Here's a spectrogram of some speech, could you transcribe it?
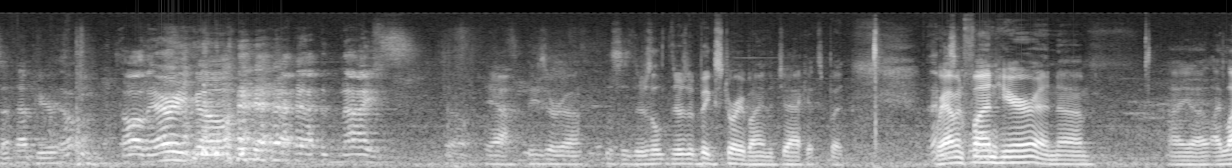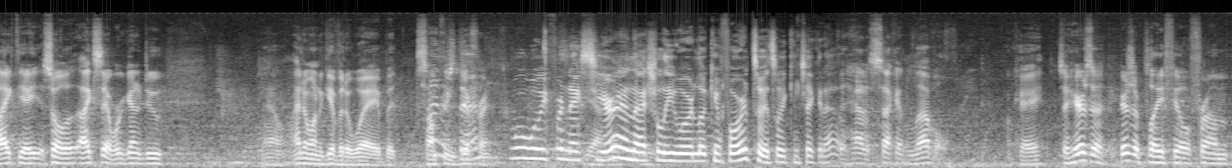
Set up here. Oh, oh there you go. nice. Yeah, these are. Uh, this is there's a there's a big story behind the jackets, but that we're having cool. fun here, and um, I uh, I like the so like I said we're gonna do. I don't want to give it away, but something different. We'll wait for next yeah, year, next and year. actually we're looking forward to it, so we can check it out. It had a second level. Okay, so here's a here's a play playfield from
